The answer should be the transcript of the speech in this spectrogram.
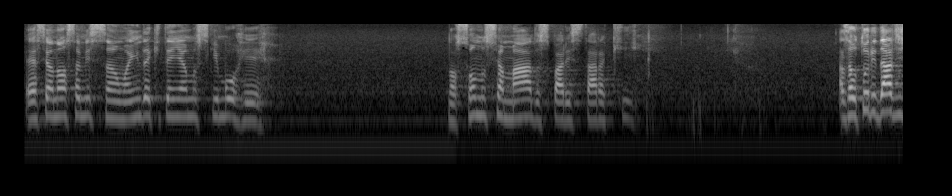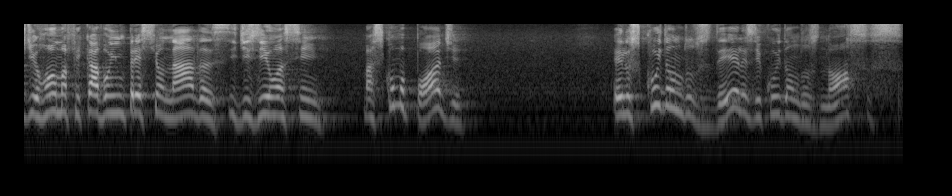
Essa é a nossa missão, ainda que tenhamos que morrer. Nós somos chamados para estar aqui. As autoridades de Roma ficavam impressionadas e diziam assim: Mas como pode? Eles cuidam dos deles e cuidam dos nossos.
